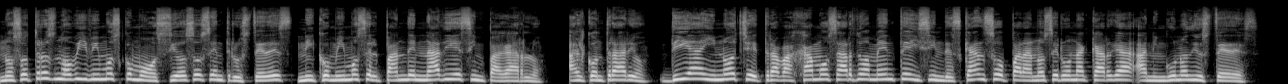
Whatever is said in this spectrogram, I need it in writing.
Nosotros no vivimos como ociosos entre ustedes ni comimos el pan de nadie sin pagarlo. Al contrario, día y noche trabajamos arduamente y sin descanso para no ser una carga a ninguno de ustedes.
